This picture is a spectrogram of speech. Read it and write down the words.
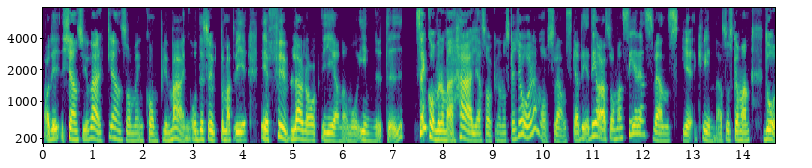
Ja, det känns ju verkligen som en komplimang och dessutom att vi är fula rakt igenom och inuti. Sen kommer de här härliga sakerna de ska göra med oss svenskar. Det, det är alltså om man ser en svensk eh, kvinna så ska man då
